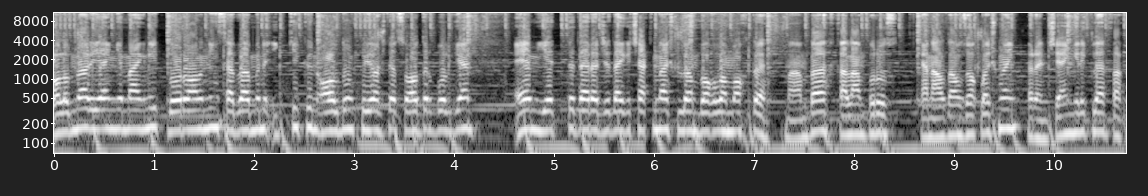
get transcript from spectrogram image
Olimlar yangi magnit bo'ronining sababini 2 kun oldin quyoshda sodir bo'lgan m7 darajadagi chaqnash bilan bog'lamoqda. Manba qalampirus. Kanaldan uzoqlashmang. Birinchi yangiliklar faqat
